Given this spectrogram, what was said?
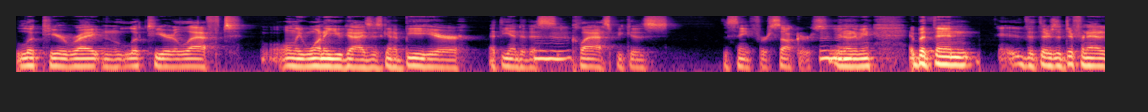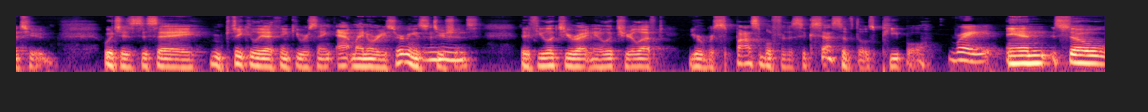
look to your right and look to your left. Only one of you guys is going to be here at the end of this mm-hmm. class because this ain't for suckers. Mm-hmm. You know what I mean? But then eh, that there's a different attitude, which is to say, particularly, I think you were saying at minority serving institutions, mm-hmm. that if you look to your right and you look to your left, you're responsible for the success of those people. Right. And so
